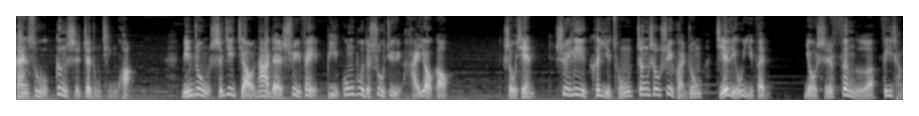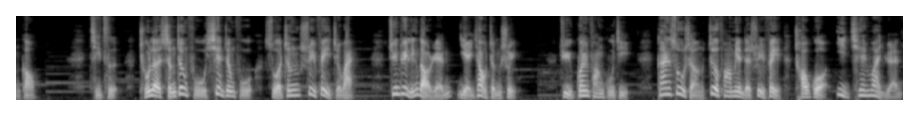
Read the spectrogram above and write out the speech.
甘肃更是这种情况，民众实际缴纳的税费比公布的数据还要高。首先，税吏可以从征收税款中截留一份，有时份额非常高。其次，除了省政府、县政府所征税费之外，军队领导人也要征税。据官方估计，甘肃省这方面的税费超过一千万元。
